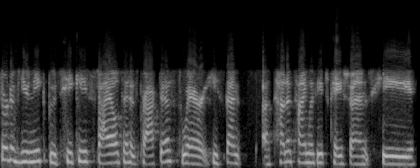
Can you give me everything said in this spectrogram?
sort of unique boutique style to his practice where he spent a ton of time with each patient. He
